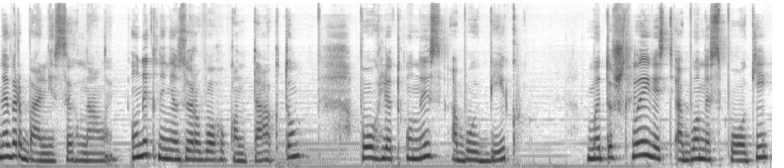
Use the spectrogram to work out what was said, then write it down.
Невербальні сигнали, уникнення зорового контакту, погляд униз або бік, метушливість або неспокій,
